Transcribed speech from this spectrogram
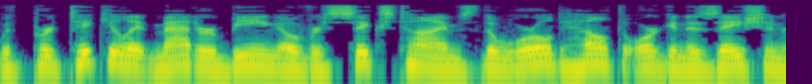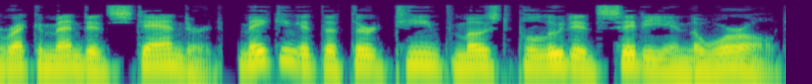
with particulate matter being over six times the World Health Organization recommended standard, making it the 13th most polluted city in the world.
